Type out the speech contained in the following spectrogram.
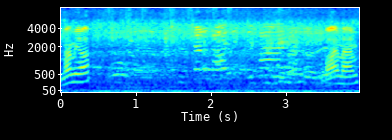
Ma'am here. Bye, ma'am.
